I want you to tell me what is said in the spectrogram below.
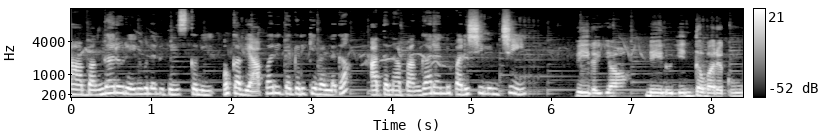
ఆ బంగారు రేణువులను తీసుకుని ఒక వ్యాపారి దగ్గరికి వెళ్ళగా అతను ఆ బంగారాన్ని పరిశీలించి వీరయ్య నేను ఇంతవరకు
